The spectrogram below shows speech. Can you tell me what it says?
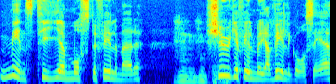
minst 10 måste-filmer. 20 filmer jag vill gå och se.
